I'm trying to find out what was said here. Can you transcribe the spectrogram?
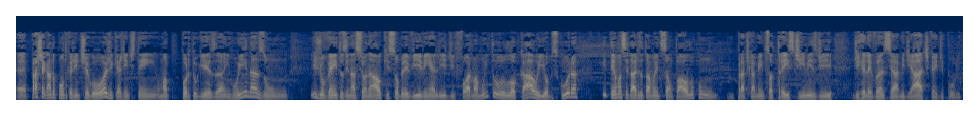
É, para chegar no ponto que a gente chegou hoje, que a gente tem uma portuguesa em ruínas, um e Juventus e Nacional que sobrevivem ali de forma muito local e obscura, e tem uma cidade do tamanho de São Paulo com praticamente só três times de, de relevância midiática e de público.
